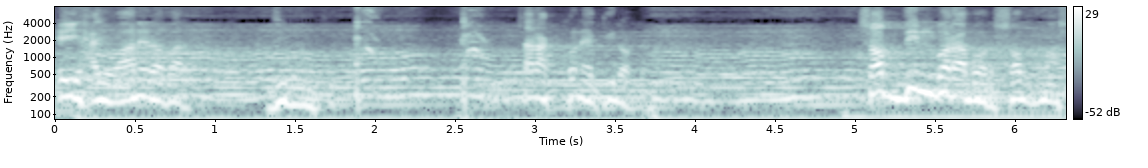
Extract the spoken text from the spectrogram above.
এই হাইওয়ানের আবার জীবন সারাক্ষণ একই রকম। সব দিন বরাবর সব মাস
